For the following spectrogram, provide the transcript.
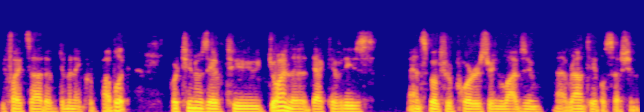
He fights out of Dominican Republic. Fortuna was able to join the, the activities and spoke to reporters during the live Zoom uh, roundtable session.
